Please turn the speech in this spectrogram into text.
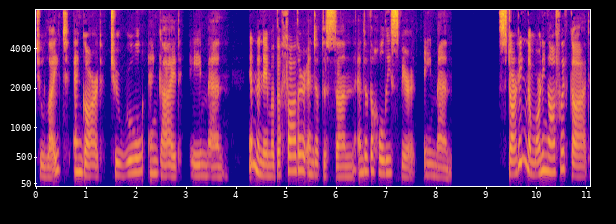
to light and guard, to rule and guide. Amen. In the name of the Father, and of the Son, and of the Holy Spirit. Amen. Starting the morning off with God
